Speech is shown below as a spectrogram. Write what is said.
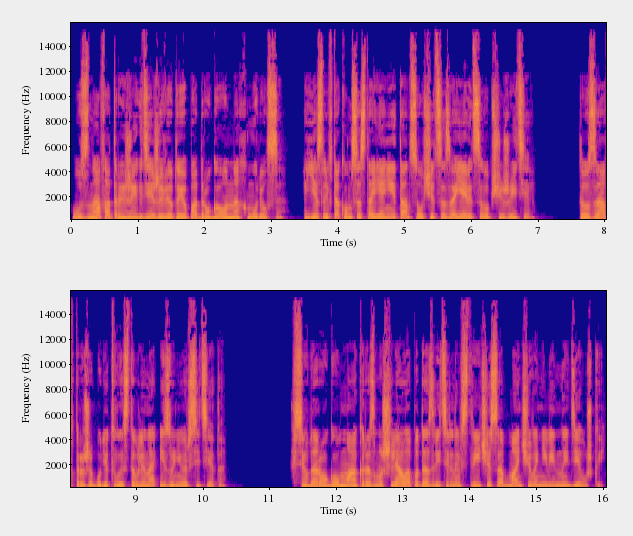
Узнав от рыжей, где живет ее подруга, он нахмурился. Если в таком состоянии танцовщица заявится в общежитие, то завтра же будет выставлена из университета. Всю дорогу Мак размышлял о подозрительной встрече с обманчиво невинной девушкой.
